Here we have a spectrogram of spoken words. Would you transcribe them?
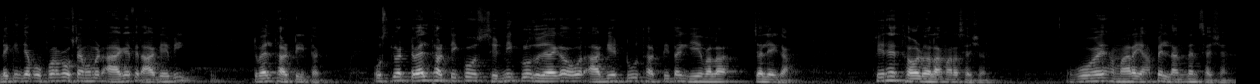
लेकिन जब ओपन होगा, उस टाइम मूवमेंट आ गया, फिर आगे भी ट्वेल्व थर्टी तक। उसके बाद ट्वेल्व थर्टी को सिडनी क्लोज हो जाएगा और आगे टू थर्टी तक ये वाला चलेगा। फिर है थर्ड वाला हमारा सेशन वो है हमारा यहाँ पे लंदन सेशन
